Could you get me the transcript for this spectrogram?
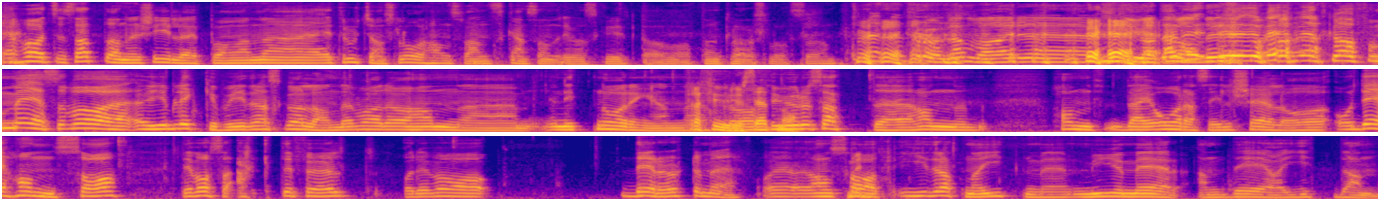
jeg, har ikke sett han i skiløypa, men uh, jeg tror ikke han slår han svensken som driver og skryter av at han klarer å slå. Så. Men, frågan var uh, stua til Valdres. vet, vet hva, For meg så var øyeblikket på Idrettsgallaen, det var da han uh, 19-åringen fra Furuset han, han ble årets ildsjel, og, og det han sa det var så ektefølt, og det var Det rørte meg. Og han sa at idretten har gitt meg mye mer enn det jeg har gitt den.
